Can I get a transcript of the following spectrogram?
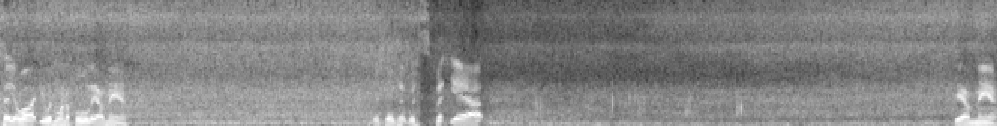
Tell you what, you wouldn't want to fall down there. Because it would spit you out. Down there.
